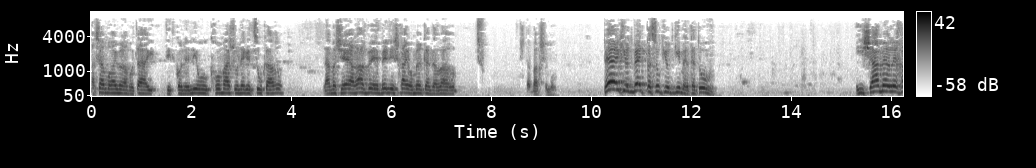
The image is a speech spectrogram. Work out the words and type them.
עכשיו מוריי ורבותיי, תתכוננו, קחו משהו נגד סוכר, למה שהרב בן איש חי אומר כאן דבר, השתבח שמו. פרק י"ב פסוק י"ג כתוב, הישמר לך,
